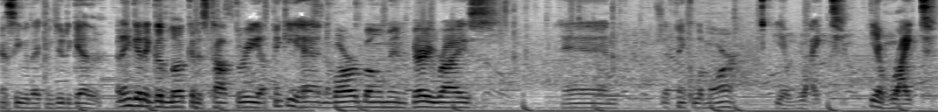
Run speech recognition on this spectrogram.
and see what they can do together. I didn't get a good look at his top three. I think he had NaVorro Bowman, Barry Rice, and I think Lamar. Yeah, right. Yeah, right.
